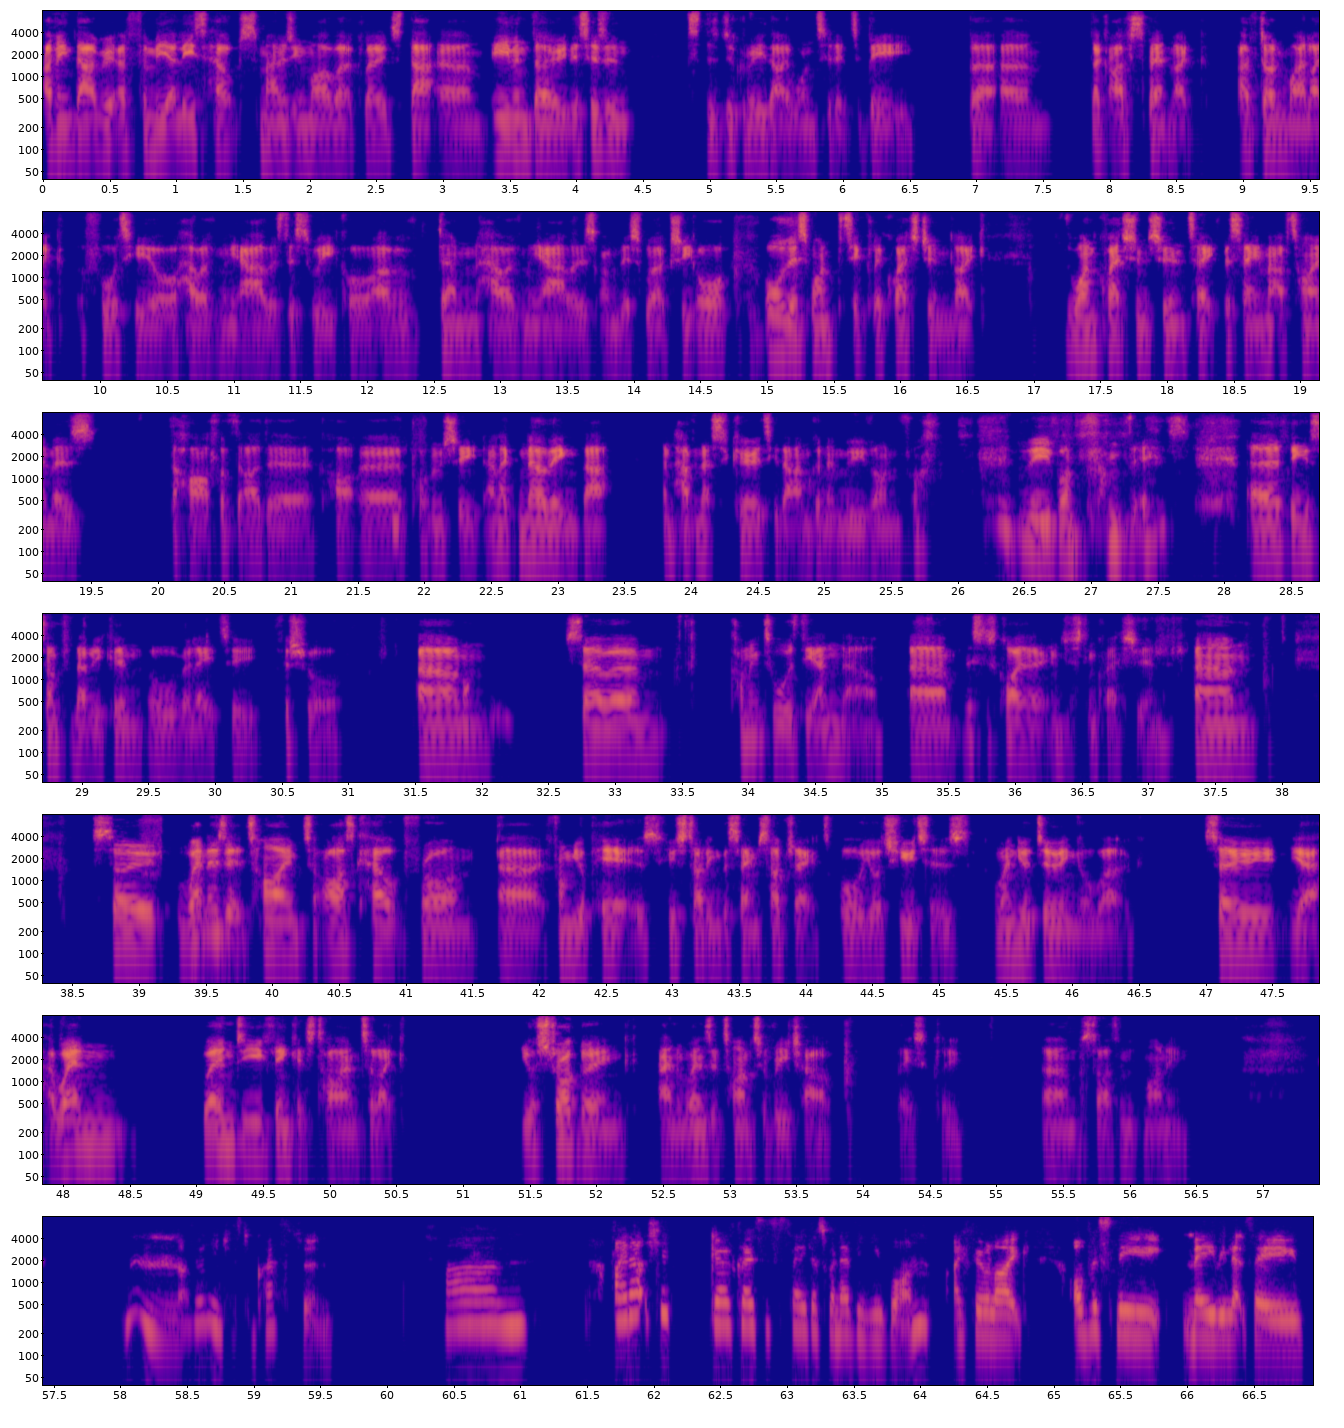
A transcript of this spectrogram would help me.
I think that for me at least helps managing my workloads that um even though this isn't to the degree that I wanted it to be but um like I've spent like I've done my like 40 or however many hours this week or I've done however many hours on this worksheet or or this one particular question. Like the one question shouldn't take the same amount of time as the half of the other uh, problem sheet. And like knowing that and having that security that I'm going to move on from move on from this uh, I think is something that we can all relate to for sure. Um, so um, coming towards the end now um, this is quite an interesting question. Um, so when is it time to ask help from uh, from your peers who's studying the same subject or your tutors when you're doing your work? So yeah when when do you think it's time to like you're struggling and when's it time to reach out basically um, starting with Marnie Hmm, that's a really interesting question. Um, I'd actually go as close as to say just whenever you want. I feel like obviously maybe let's say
